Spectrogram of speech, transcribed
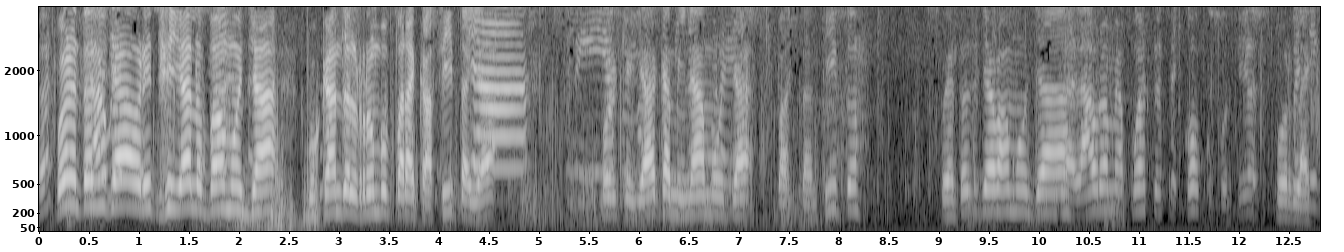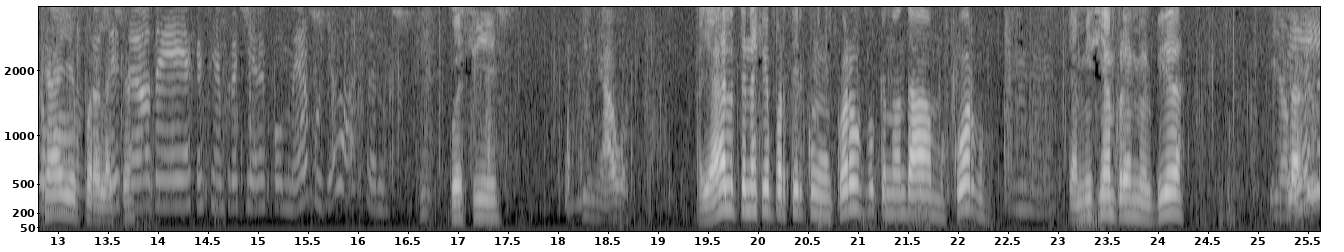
¿va? Bueno, entonces ya ahorita ya los vamos ya buscando el rumbo para casita ya. Ya. Sí. Porque ya caminamos ya bastantito. Pues entonces ya vamos La ya Laura me ha puesto este coco, por cierto. por la Pues sí, como calle para la casa. de ella que siempre quiere comer, pues ya va a hacerlo. Pues sí. Tiene agua. Allá se lo tenés que partir con un cuervo porque no andábamos cuervo. Que a mí siempre me olvida. La- Sí,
